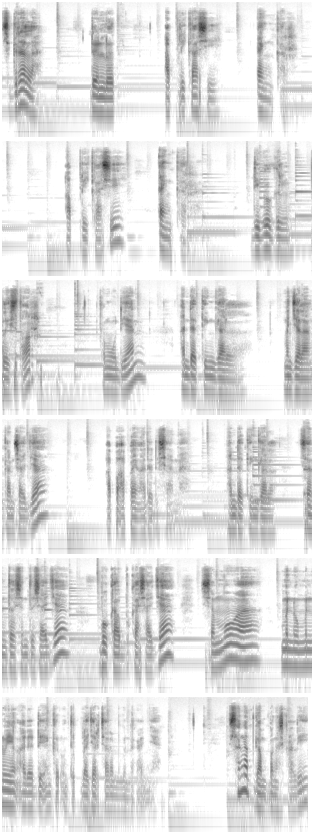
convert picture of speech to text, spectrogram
segeralah download aplikasi Anchor. Aplikasi Anchor di Google Play Store. Kemudian Anda tinggal menjalankan saja apa-apa yang ada di sana. Anda tinggal sentuh-sentuh saja, buka-buka saja semua menu-menu yang ada di Anchor untuk belajar cara menggunakannya. Sangat gampang sekali,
